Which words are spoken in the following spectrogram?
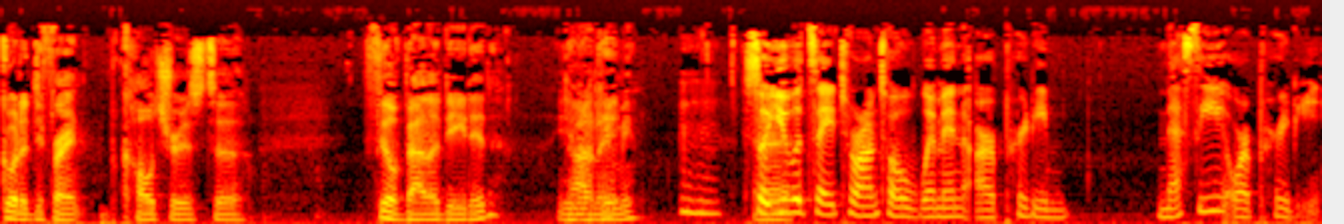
go to different cultures to feel validated. You know what I Okay. mean? So Uh, you would say Toronto women are pretty messy or pretty?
